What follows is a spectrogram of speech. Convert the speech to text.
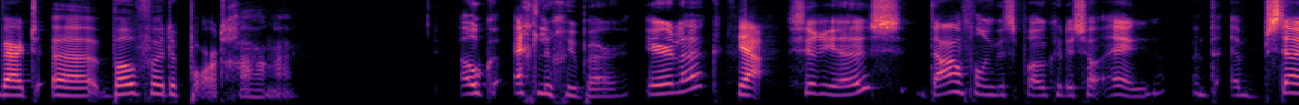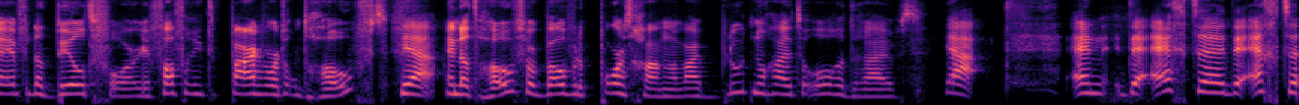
werd eh, boven de poort gehangen. Ook echt luguber. Eerlijk? Ja. Serieus? Daarom vond ik dit sprookje dus zo eng. Stel je even dat beeld voor. Je favoriete paard wordt onthoofd. Ja, En dat hoofd wordt boven de poort gehangen, waar het bloed nog uit de oren druipt. ja. En de echte, de echte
